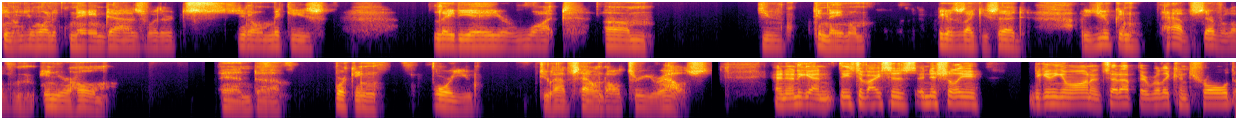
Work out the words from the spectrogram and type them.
you know you want it named as, whether it's you know Mickey's Lady A or what. Um, you can name them because like you said you can have several of them in your home and uh, working for you to have sound all through your house and then again these devices initially getting them on and set up they're really controlled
